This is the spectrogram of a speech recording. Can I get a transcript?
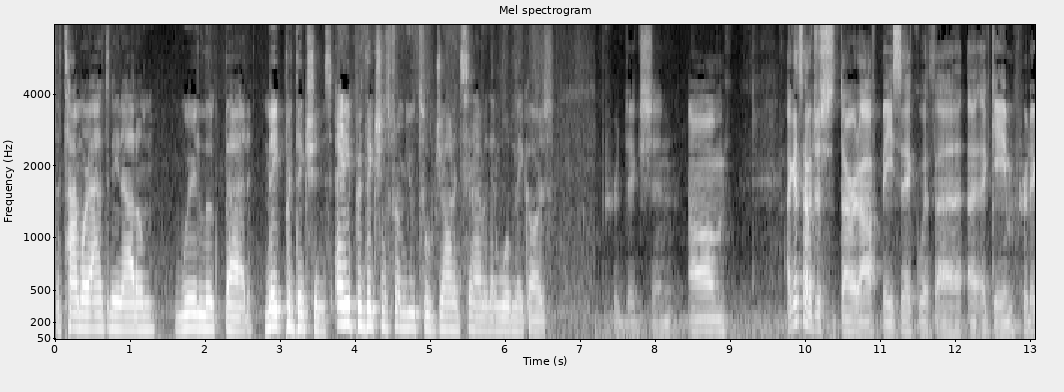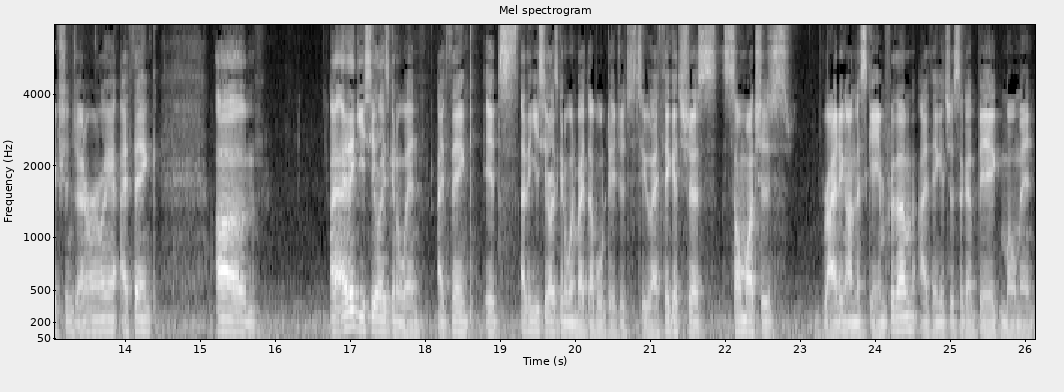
The time where Anthony and Adam we look bad. Make predictions. Any predictions from you two, John and Sam, and then we'll make ours. Prediction. Um, I guess I would just start off basic with a, a, a game prediction. Generally, I think, um, I, I think UCLA is going to win. I think it's I think UCLA is going to win by double digits too. I think it's just so much is riding on this game for them. I think it's just like a big moment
